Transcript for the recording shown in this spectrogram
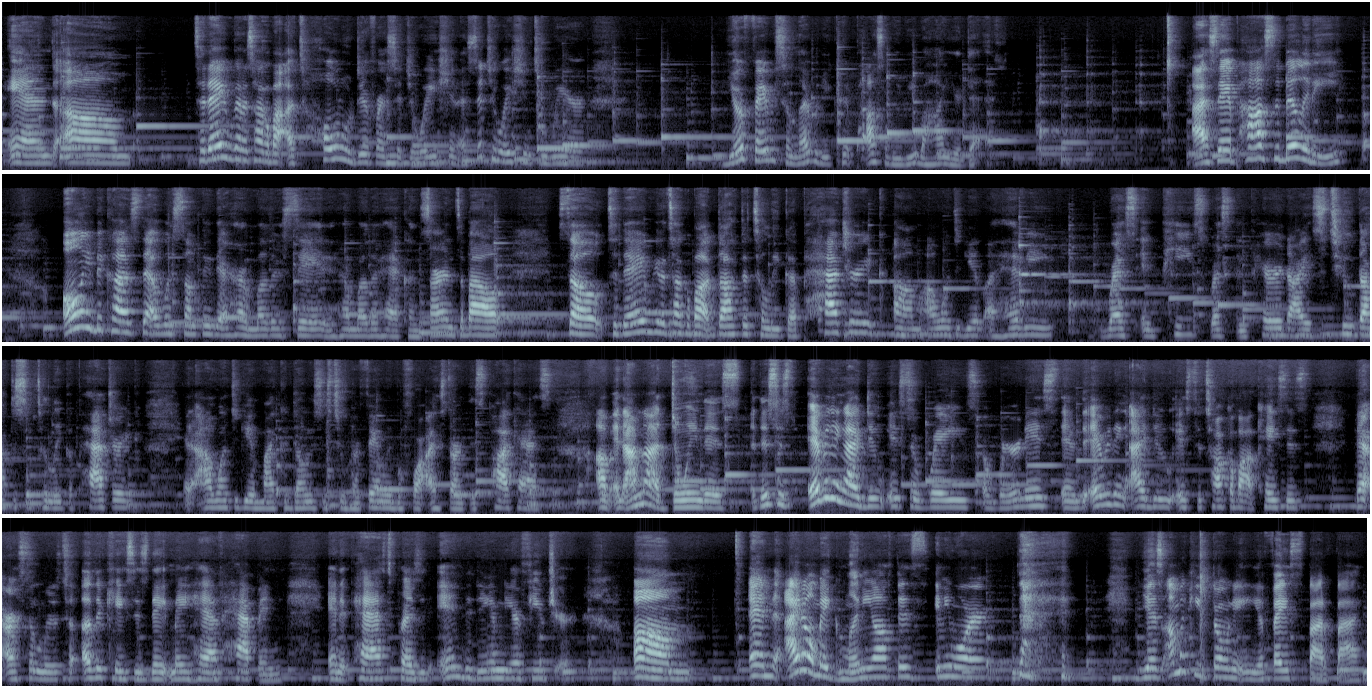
And um, today we're going to talk about a total different situation, a situation to where your favorite celebrity could possibly be behind your death. I said possibility only because that was something that her mother said and her mother had concerns about. So today we're going to talk about Dr. Teleka Patrick. Um, I want to give a heavy rest in peace, rest in paradise to Dr. Teleka Patrick. And I want to give my condolences to her family before I start this podcast. Um, and I'm not doing this. This is everything I do is to raise awareness, and everything I do is to talk about cases that are similar to other cases that may have happened in the past, present, and the damn near future. Um, and I don't make money off this anymore. yes, I'm gonna keep throwing it in your face, Spotify.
